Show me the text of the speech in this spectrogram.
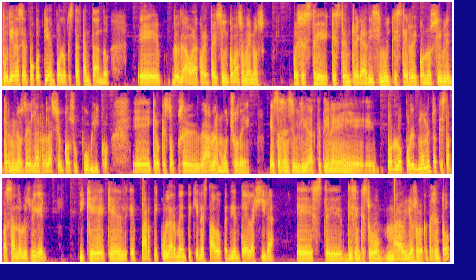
pudiera ser poco tiempo lo que está cantando, eh, la hora 45 más o menos, pues este, que está entregadísimo y que está irreconocible en términos de la relación con su público. Eh, creo que esto pues, habla mucho de, esta sensibilidad que tiene por lo por el momento que está pasando Luis Miguel y que, que eh, particularmente quien ha estado pendiente de la gira este dicen que estuvo maravilloso lo que presentó.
